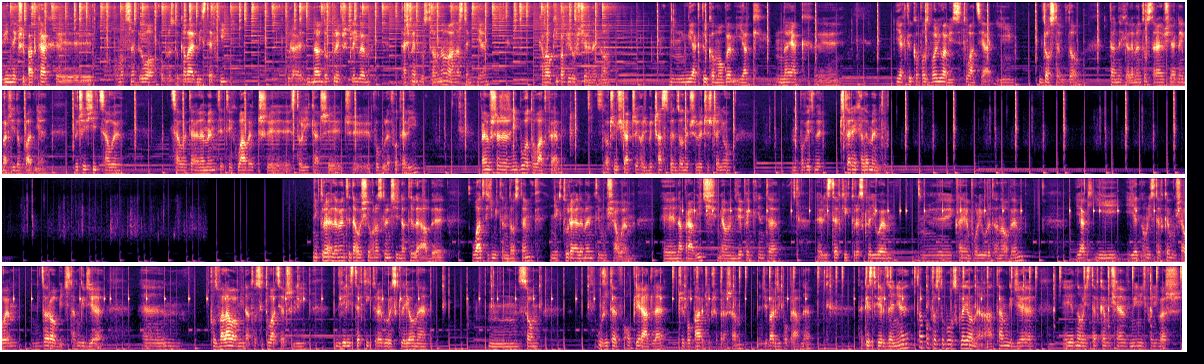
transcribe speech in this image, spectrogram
W innych przypadkach y, pomocne było po prostu kawałek listewki, które, na, do której przykleiłem taśmę dwustronną, a następnie kawałki papieru ściernego. Mm, Jak tylko mogłem i jak, na jak, y, jak tylko pozwoliła mi sytuacja i dostęp do danych elementów, starałem się jak najbardziej dokładnie wyczyścić cały, całe te elementy tych ławek, czy stolika, czy, czy w ogóle foteli. Powiem szczerze, że nie było to łatwe o czym świadczy choćby czas spędzony przy wyczyszczeniu, no powiedzmy, czterech elementów. Niektóre elementy dało się rozkręcić na tyle, aby ułatwić mi ten dostęp. Niektóre elementy musiałem y, naprawić. Miałem dwie pęknięte y, listewki, które skleiłem klejem poliuretanowym, jak i jedną listewkę musiałem dorobić tam, gdzie pozwalała mi na to sytuacja, czyli dwie listewki, które były sklejone, mm, są użyte w opieradle, czy w oparciu, przepraszam, będzie bardziej poprawne. Takie stwierdzenie, to po prostu było sklejone, a tam, gdzie jedną listewkę musiałem wymienić, ponieważ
